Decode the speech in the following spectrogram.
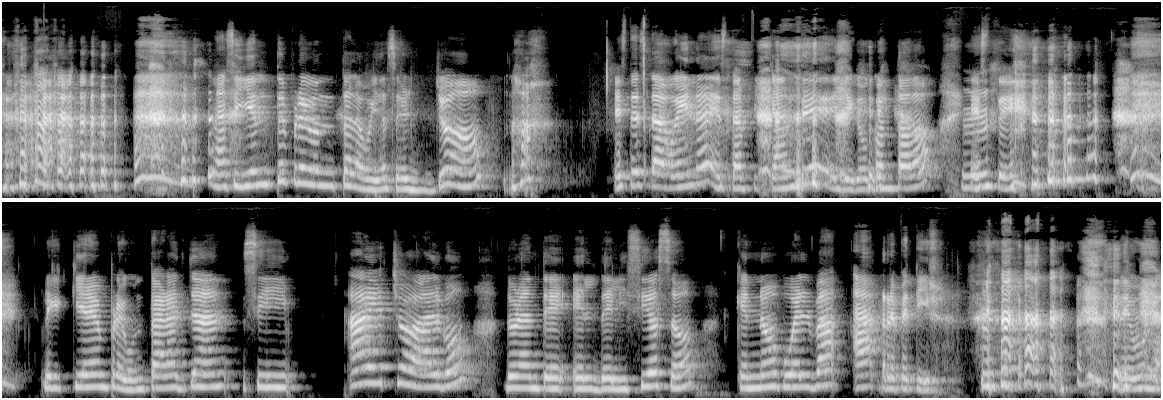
la siguiente pregunta la voy a hacer yo. Esta está buena, está picante, llegó con todo. Mm. Este, le quieren preguntar a Jan si ha hecho algo durante el delicioso que no vuelva a repetir. De una.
